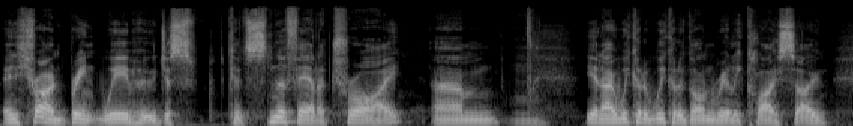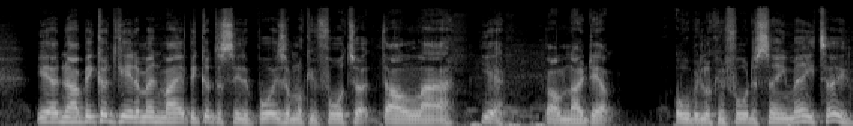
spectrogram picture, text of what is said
And throwing Brent Webb, who just could sniff out a try. Um, You know, we could have we could have gone really close. So, yeah, no, it'd be good to get them in, mate. It'd be good to see the boys. I'm looking forward to it. They'll, uh, yeah, they'll no doubt all be looking forward to seeing me too.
